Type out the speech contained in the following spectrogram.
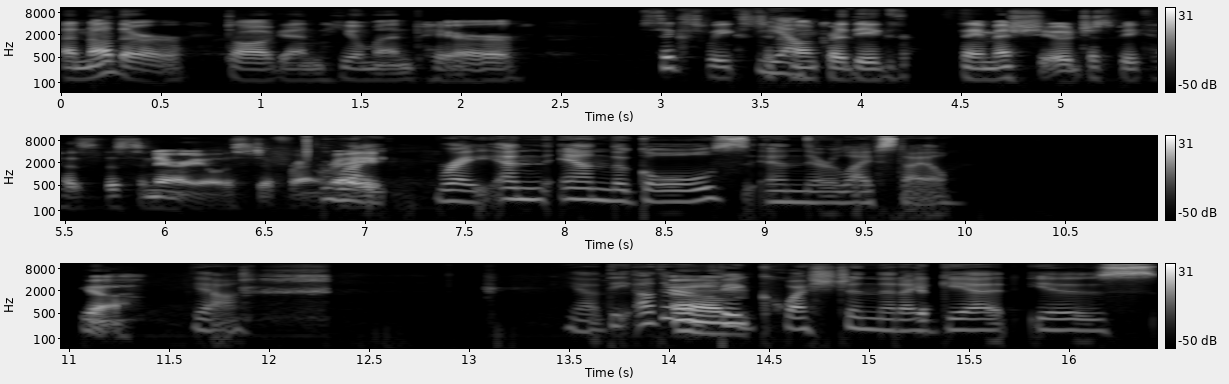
another dog and human pair six weeks to yeah. conquer the exact same issue just because the scenario is different, right? Right, right. And and the goals and their lifestyle. Yeah. Yeah. Yeah. The other um, big question that I get is,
